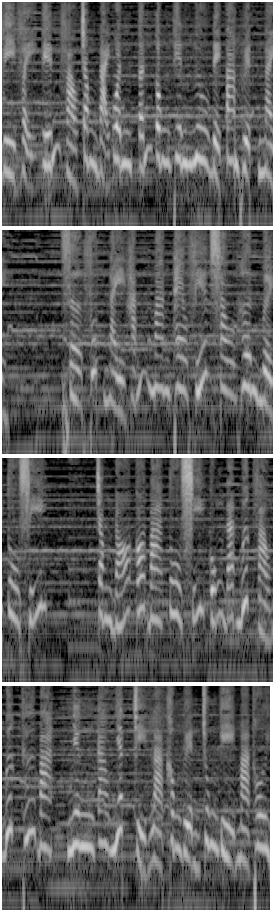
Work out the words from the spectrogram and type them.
vì vậy tiến vào trong đại quân tấn công Thiên Ngưu để tam huyệt này. Giờ phút này hắn mang theo phía sau hơn 10 tu sĩ, trong đó có ba tu sĩ cũng đã bước vào bước thứ ba, nhưng cao nhất chỉ là không huyền trung kỳ mà thôi.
